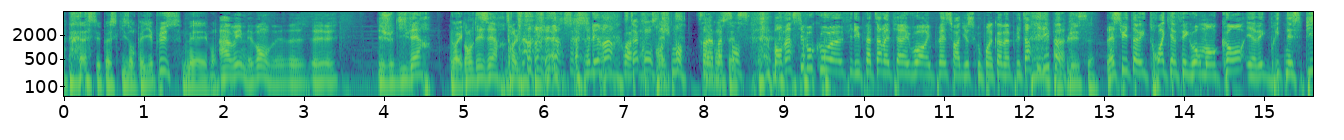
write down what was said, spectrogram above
c'est parce qu'ils ont payé plus, mais bon. Ah oui, mais bon, des jeux d'hiver dans le désert. Dans le désert. c'est l'erreur, C'est un concept. Franchement, ça n'a pas de sens. Bon, merci beaucoup, euh, Philippe Later, la pierre et vous en replay sur radioscoop.com. À plus tard, Philippe. À plus. La suite avec trois cafés gourmands Caen et avec Britney Spears.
